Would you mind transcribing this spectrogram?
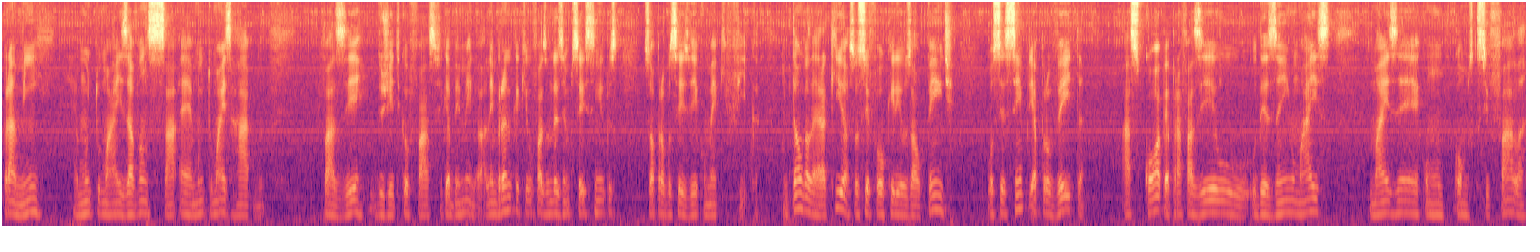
para mim é muito mais avançado, é muito mais rápido fazer do jeito que eu faço fica bem melhor. Lembrando que aqui eu vou fazer um desenho para simples, só para vocês verem como é que fica. Então, galera, aqui, ó, se você for querer usar o Paint, você sempre aproveita as cópias para fazer o, o, desenho mais, mais é como, como se fala,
